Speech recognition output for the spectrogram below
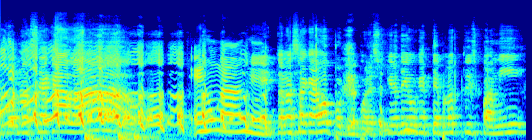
Esto no se ha acabado. Es un ángel. Esto no se acabó porque por eso que yo digo que este plot twist para mí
